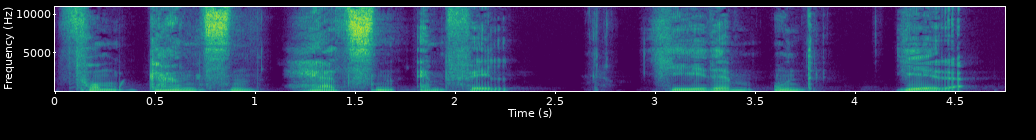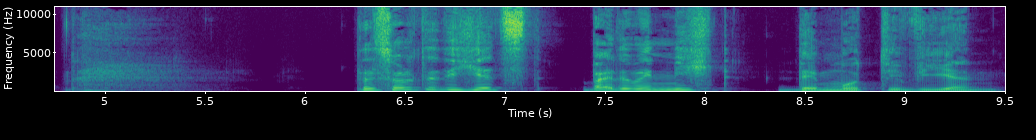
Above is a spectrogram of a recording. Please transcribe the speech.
vom ganzen Herzen empfehlen. Jedem und jeder. Das sollte dich jetzt, by the way, nicht demotivieren,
